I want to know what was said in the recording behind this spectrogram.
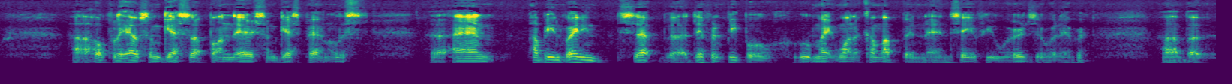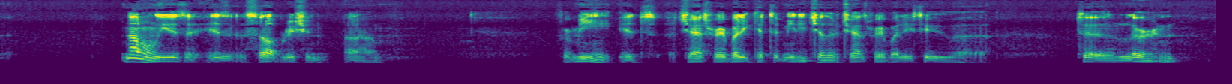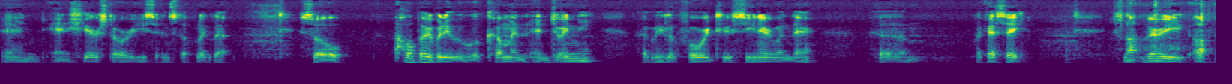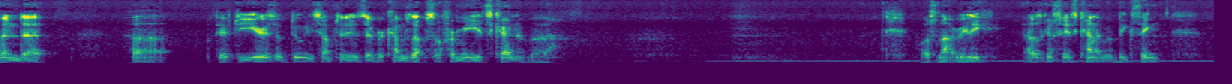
Uh, hopefully have some guests up on there, some guest panelists. Uh, and I'll be inviting uh, different people who might want to come up and, and say a few words or whatever. Uh, but not only is it, is it a celebration um, for me, it's a chance for everybody to get to meet each other, a chance for everybody to uh, to learn and and share stories and stuff like that. So I hope everybody will come and, and join me. I really look forward to seeing everyone there. Um, like I say, it's not very often that uh, 50 years of doing something has ever comes up. So for me, it's kind of a well, it's not really I was going to say it's kind of a big thing,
